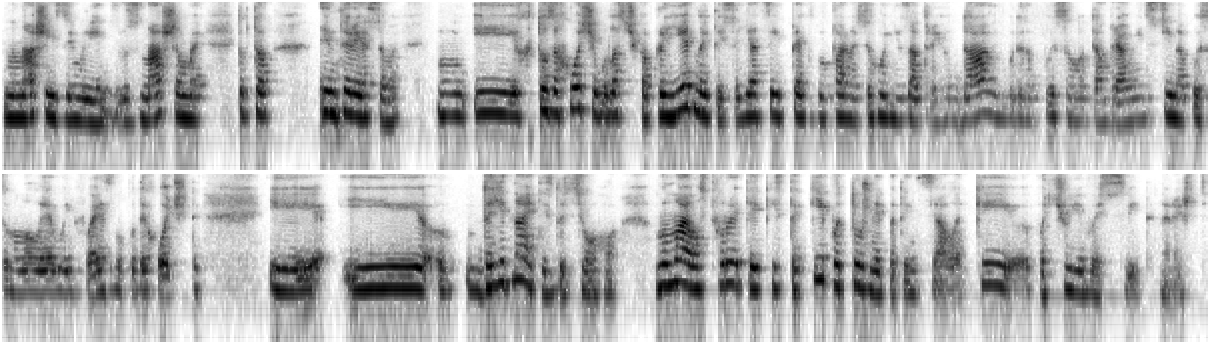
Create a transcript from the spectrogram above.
на нашій землі, з нашими, тобто інтересами. І хто захоче, будь ласка, приєднуйтеся. Я цей текст буквально сьогодні-завтра його дам. Він буде написано там прямо в інсті, написано малево, і Фейсбуку, де хочете. І, і е, доєднайтесь до цього. Ми маємо створити якийсь такий потужний потенціал, який почує весь світ нарешті.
